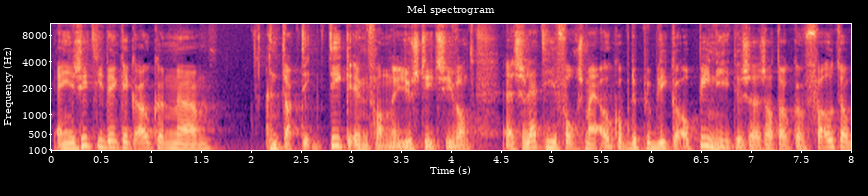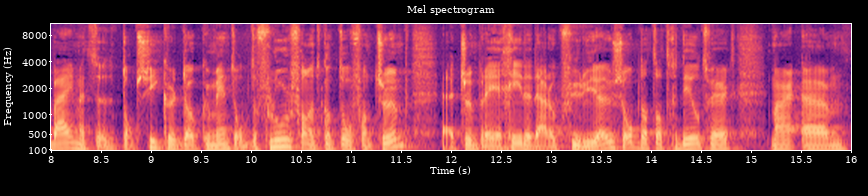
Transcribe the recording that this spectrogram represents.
En je ziet hier denk ik ook een een tactiek in van justitie. Want uh, ze letten hier volgens mij ook op de publieke opinie. Dus er zat ook een foto bij met uh, top secret documenten op de vloer van het kantoor van Trump. Uh, Trump reageerde daar ook furieus op dat dat gedeeld werd. Maar. Um,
